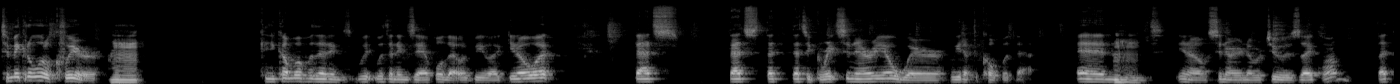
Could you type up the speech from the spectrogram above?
to make it a little clearer, mm-hmm. can you come up with an ex- with an example that would be like, you know what, that's that's that that's a great scenario where we'd have to cope with that. And mm-hmm. you know, scenario number two is like, well, that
